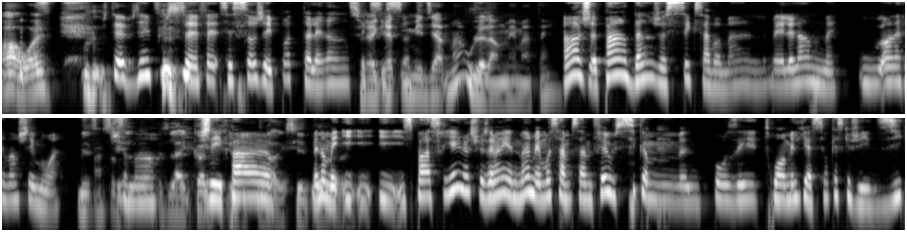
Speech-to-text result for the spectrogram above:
Ah ouais? je deviens plus, euh, c'est ça, j'ai pas de tolérance. Tu regrettes immédiatement ou le lendemain matin? Ah, je, pendant, je sais que ça va mal, mais le lendemain ou en arrivant chez moi. Mais C'est l'alcool J'ai peur. Mais non, mais il, il, il, il se passe rien, là. Je fais jamais rien de mal, mais moi, ça, me- ça me fait aussi comme me poser 3000 questions. Qu'est-ce que j'ai dit?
